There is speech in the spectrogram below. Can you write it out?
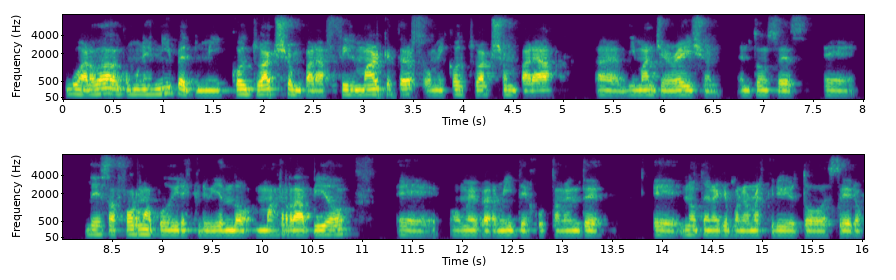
guardada como un snippet mi call to action para field marketers o mi call to action para demand generation. Entonces, eh, de esa forma puedo ir escribiendo más rápido eh, o me permite justamente no tener que ponerme a escribir todo de cero.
